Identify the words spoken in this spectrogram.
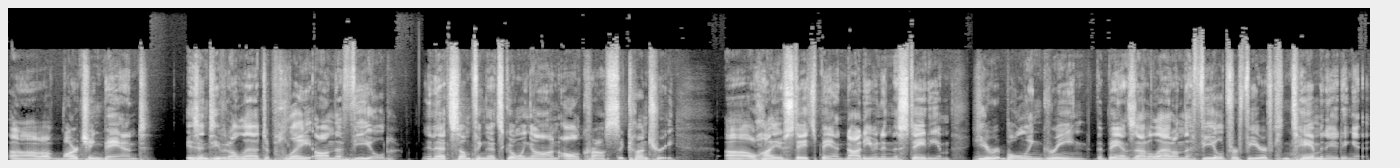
uh, marching band isn't even allowed to play on the field. And that's something that's going on all across the country. Uh, Ohio State's band, not even in the stadium. Here at Bowling Green, the band's not allowed on the field for fear of contaminating it.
